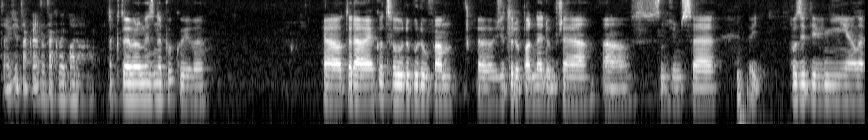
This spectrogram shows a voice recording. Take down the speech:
takže takhle to tak vypadá. No. Tak to je velmi znepokojivé. Já teda jako celou dobu doufám, eh, že to dopadne dobře a, a snažím se být pozitivní, ale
